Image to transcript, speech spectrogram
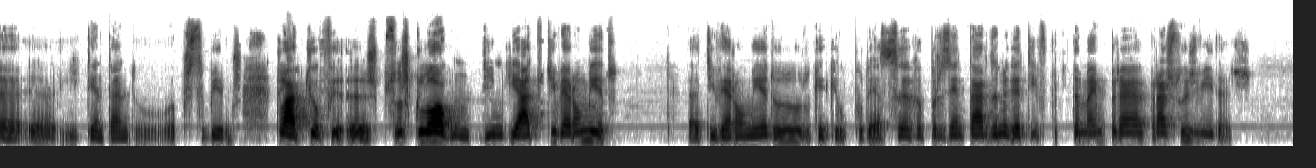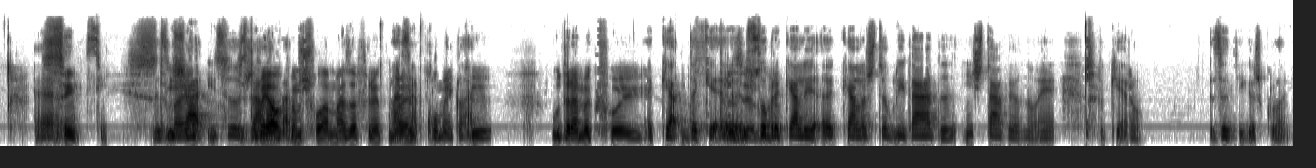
Uh, uh, e tentando apercebermos. Claro que houve as pessoas que logo de imediato tiveram medo. Tiveram medo do que aquilo pudesse representar de negativo também para, para as suas vidas. Uh, sim. sim. Isso também, já, isso isso também é algo que vamos falar mais à frente, mais não é? Frente, Como é claro. que o drama que foi. Aquel, daque, trazer, sobre é? aquela, aquela estabilidade instável, não é? Do que eram as antigas colónias.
